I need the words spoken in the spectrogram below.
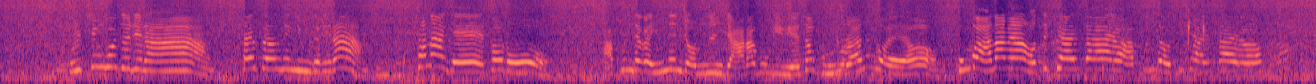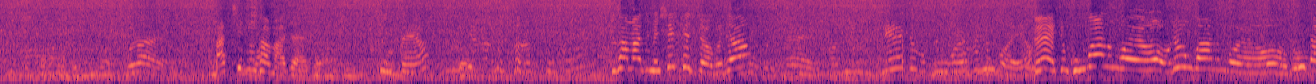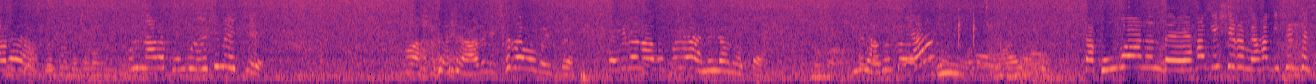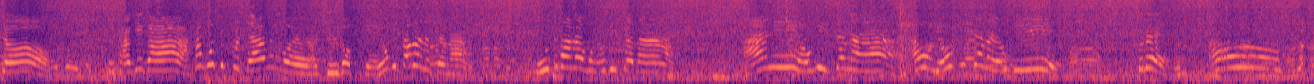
우리 친구들이랑 사역사 선생님들이랑 편하게 서로 아픈 데가 있는지 없는지 알아보기 위해서 공부를 하는 거예요. 공부 안 하면 어떻게 할까요? 아픈 데 어떻게 할까요? 몰라요. 마취 주사 맞아야 돼요. 진짜요? 주사 맞으면 싫겠죠, 그죠? 네. 그래가지고 공부를 하는 거예요? 네, 지금 공부하는 거예요. 어려운 거 하는 거예요. 우리 나라야. 우리 나라 공부 열심히 했지? 아, 아름이 쳐다보고 있어요. 자, 일어나볼 거야? 안 일어나볼 거야? 일어나볼 거야? 응. 자, 공부하는데 하기 싫으면 하기 싫겠죠? 자기가 하고 싶을 때 하는 거예요. 즐겁게. 여기 떨어졌잖아. 어디 가라고 여기 있잖아. 아니, 여기 있잖아. 아우, 여기 있잖아, 여기. 그래. 아우, 진짜.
